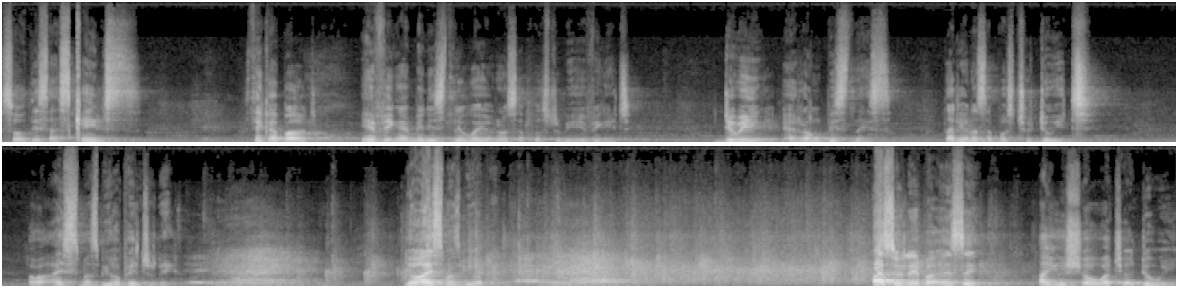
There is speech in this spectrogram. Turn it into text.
So these are scales. Think about having a ministry where you're not supposed to be having it, doing a wrong business that you're not supposed to do it. Our eyes must be open today. Your eyes must be open. Ask your neighbor and say, Are you sure what you're doing?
